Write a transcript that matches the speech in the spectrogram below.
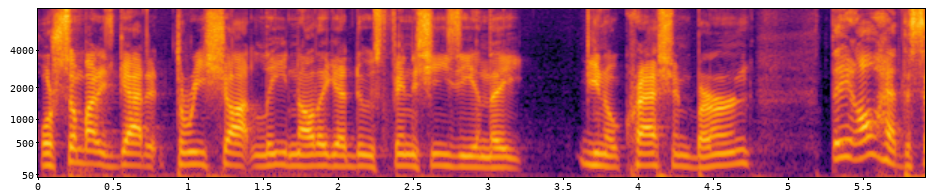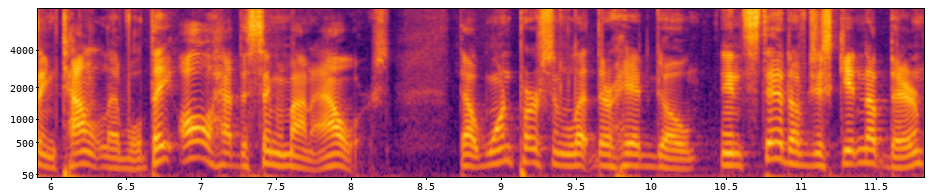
or somebody's got it three shot lead and all they got to do is finish easy and they you know crash and burn. They all had the same talent level. They all had the same amount of hours. That one person let their head go instead of just getting up there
